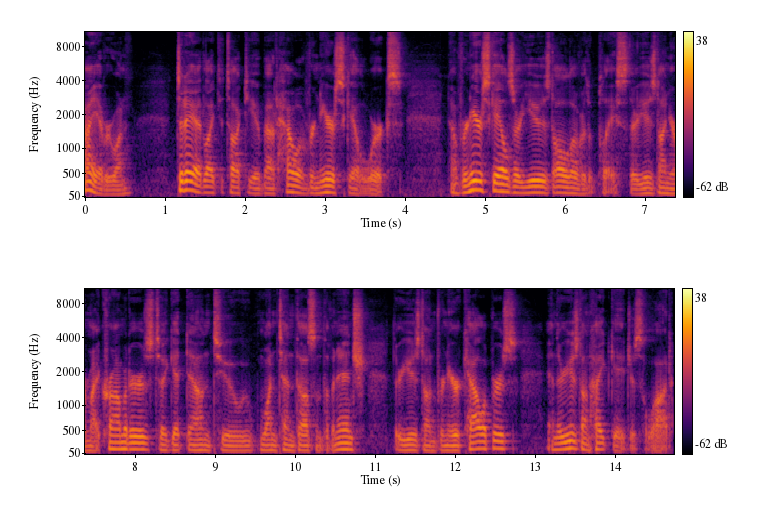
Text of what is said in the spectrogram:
Hi everyone. Today I'd like to talk to you about how a vernier scale works. Now vernier scales are used all over the place. They're used on your micrometers to get down to 1 ten thousandth of an inch. They're used on vernier calipers and they're used on height gauges a lot.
